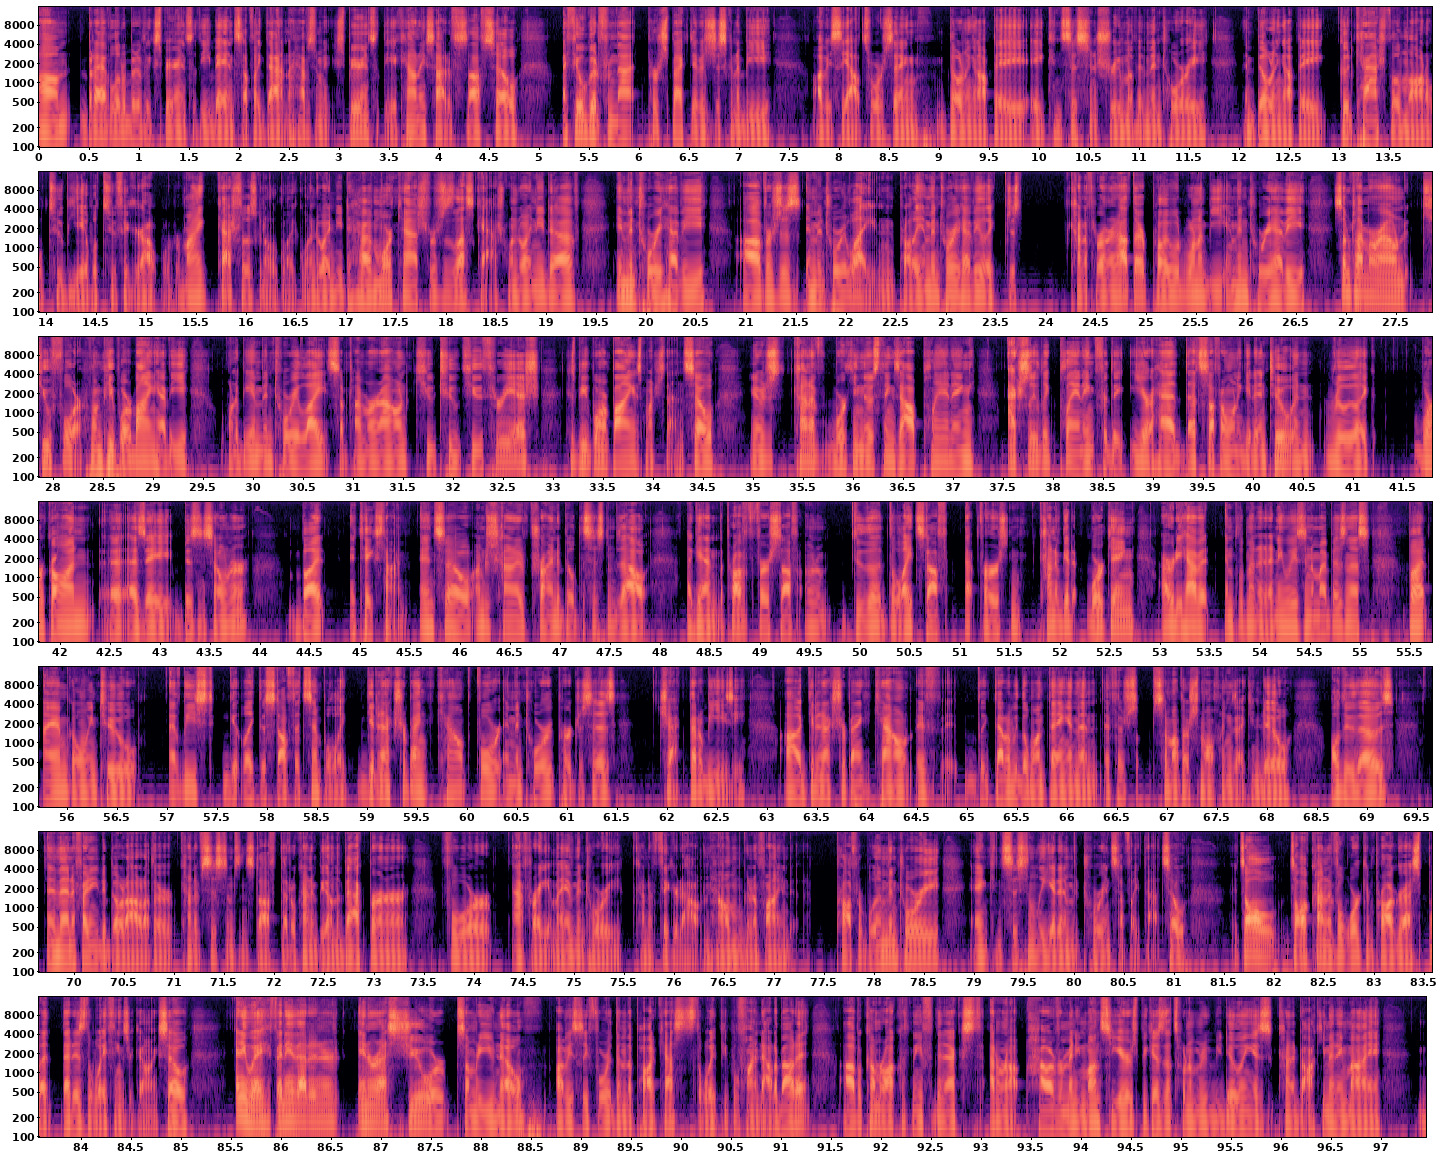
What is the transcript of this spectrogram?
Um, but I have a little bit of experience with eBay and stuff like that, and I have some experience with the accounting side of stuff. So I feel good from that perspective. It's just going to be obviously outsourcing, building up a, a consistent stream of inventory, and building up a good cash flow model to be able to figure out what my cash flow is going to look like. When do I need to have more cash versus less cash? When do I need to have inventory heavy uh, versus inventory light? And probably inventory heavy, like just kind of throwing it out there, probably would want to be inventory heavy sometime around Q4 when people are buying heavy want to be inventory light sometime around Q2, Q3 ish, because people aren't buying as much then. So, you know, just kind of working those things out, planning, actually like planning for the year ahead. That's stuff I want to get into and really like work on uh, as a business owner, but it takes time. And so I'm just kind of trying to build the systems out. Again, the profit first stuff, I'm going to do the, the light stuff at first and kind of get it working. I already have it implemented anyways into my business, but I am going to at least get like the stuff that's simple, like get an extra bank account for inventory purchases. Check, that'll be easy. Uh, get an extra bank account if like that'll be the one thing, and then if there's some other small things I can do, I'll do those. And then if I need to build out other kind of systems and stuff, that'll kind of be on the back burner for after I get my inventory kind of figured out and how I'm gonna find profitable inventory and consistently get inventory and stuff like that. So it's all it's all kind of a work in progress, but that is the way things are going. So Anyway, if any of that inter- interests you or somebody you know, obviously forward them the podcast. It's the way people find out about it. Uh, but come rock with me for the next, I don't know, however many months, years, because that's what I'm going to be doing is kind of documenting my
